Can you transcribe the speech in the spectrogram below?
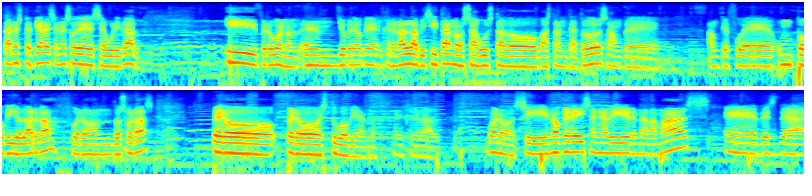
tan especiales en eso de seguridad. Y, pero bueno, en- yo creo que en general la visita nos ha gustado bastante a todos, aunque, aunque fue un poquillo larga, fueron dos horas, pero, pero estuvo bien en general. Bueno, si no queréis añadir nada más, eh, desde,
